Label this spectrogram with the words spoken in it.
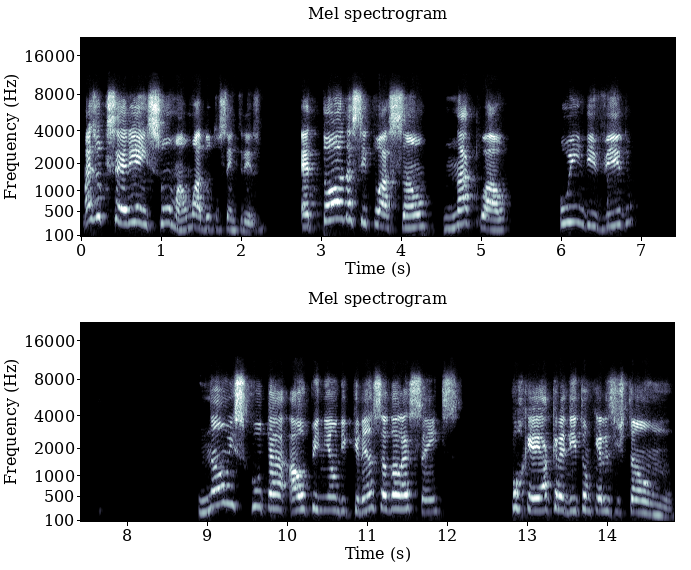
Mas o que seria, em suma, um adultocentrismo? É toda situação na qual o indivíduo não escuta a opinião de crianças e adolescentes, porque acreditam que eles estão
